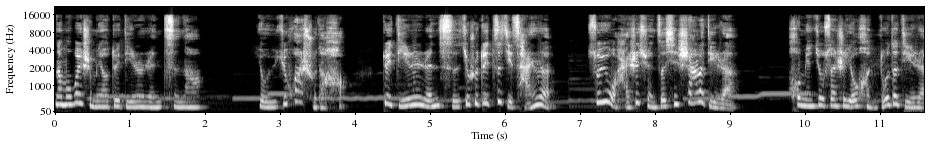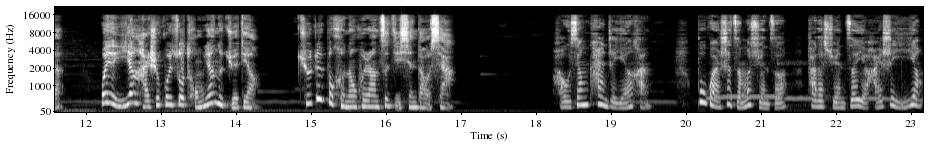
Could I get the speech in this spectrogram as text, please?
那么为什么要对敌人仁慈呢？有一句话说得好，对敌人仁慈就是对自己残忍。所以我还是选择先杀了敌人，后面就算是有很多的敌人，我也一样还是会做同样的决定，绝对不可能会让自己先倒下。好像看着严寒，不管是怎么选择，他的选择也还是一样，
